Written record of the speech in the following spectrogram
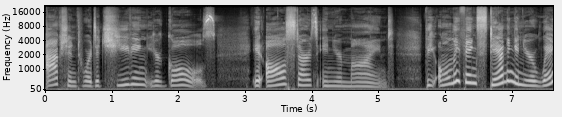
action towards achieving your goals. It all starts in your mind. The only thing standing in your way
